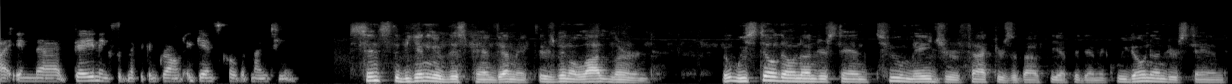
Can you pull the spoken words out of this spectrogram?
uh, in uh, gaining significant ground against COVID-19? Since the beginning of this pandemic, there's been a lot learned, but we still don't understand two major factors about the epidemic. We don't understand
